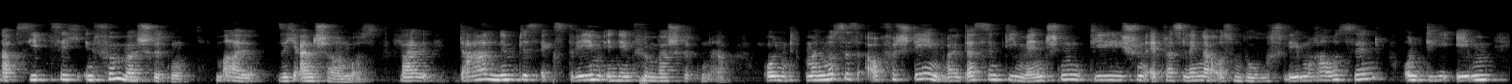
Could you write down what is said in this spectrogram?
ab 70 in Fünfer-Schritten mal sich anschauen muss. Weil da nimmt es extrem in den Fünfer-Schritten ab. Und man muss es auch verstehen, weil das sind die Menschen, die schon etwas länger aus dem Berufsleben raus sind und die eben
